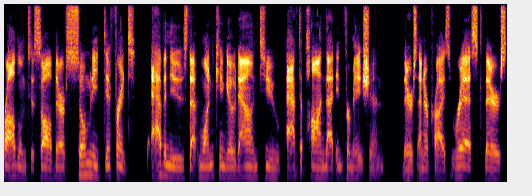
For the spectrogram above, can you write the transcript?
problem to solve there are so many different avenues that one can go down to act upon that information there's enterprise risk there's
